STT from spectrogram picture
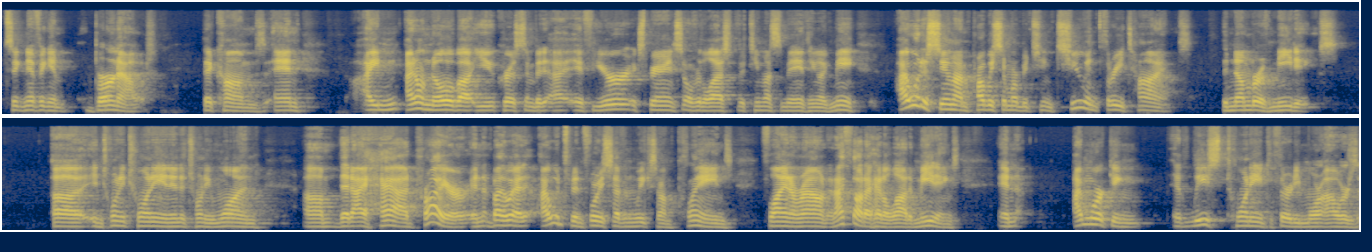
significant burnout that comes. And I I don't know about you, Kristen, but if your experience over the last 15 months has been anything like me, I would assume I'm probably somewhere between two and three times the number of meetings uh, in 2020 and into 21 um, that I had prior. And by the way, I, I would spend 47 weeks on planes flying around, and I thought I had a lot of meetings. And I'm working at least 20 to 30 more hours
